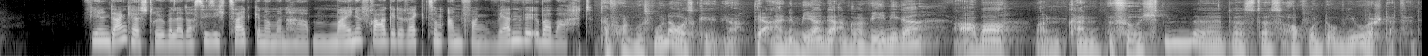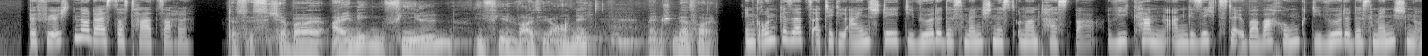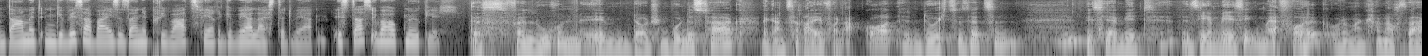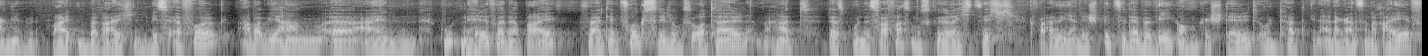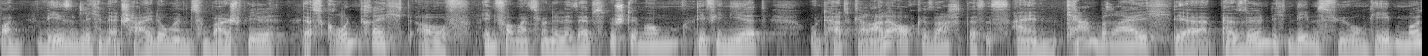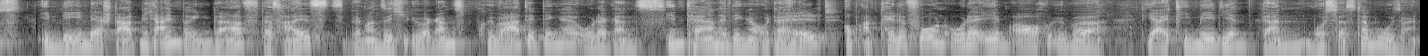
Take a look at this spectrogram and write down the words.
Vielen Dank, Herr Ströbeler, dass Sie sich Zeit genommen haben. Meine Frage direkt zum Anfang. Werden wir überwacht? Davon muss man ausgehen, ja. Der eine mehr und der andere weniger, aber man kann befürchten, äh, dass das auch rund um die Uhr stattfindet. Befürchten oder ist das Tatsache? Das ist sicher bei einigen, vielen, wie vielen weiß ich auch nicht, Menschen der Fall. Im Grundgesetz Artikel 1 steht, die Würde des Menschen ist unantastbar. Wie kann angesichts der Überwachung die Würde des Menschen und damit in gewisser Weise seine Privatsphäre gewährleistet werden? Ist das überhaupt möglich? Das versuchen im Deutschen Bundestag eine ganze Reihe von Abgeordneten durchzusetzen. Mhm. Bisher mit sehr mäßigem Erfolg oder man kann auch sagen in weiten Bereichen Misserfolg. Aber wir haben äh, einen guten Helfer dabei, Seit dem Volkszählungsurteil hat das Bundesverfassungsgericht sich quasi an die Spitze der Bewegung gestellt und hat in einer ganzen Reihe von wesentlichen Entscheidungen, zum Beispiel das Grundrecht auf informationelle Selbstbestimmung definiert und hat gerade auch gesagt, dass es einen Kernbereich der persönlichen Lebensführung geben muss, in den der Staat nicht eindringen darf. Das heißt, wenn man sich über ganz private Dinge oder ganz interne Dinge unterhält, ob am Telefon oder eben auch über die IT-Medien, dann muss das tabu sein.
